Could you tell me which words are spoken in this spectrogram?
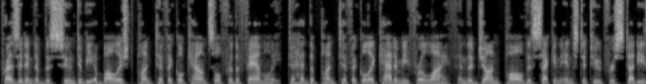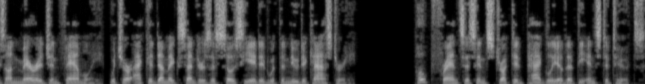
president of the soon-to-be abolished Pontifical Council for the Family, to head the Pontifical Academy for Life and the John Paul II Institute for Studies on Marriage and Family, which are academic centers associated with the new dicastery. Pope Francis instructed Paglia that the Institute's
